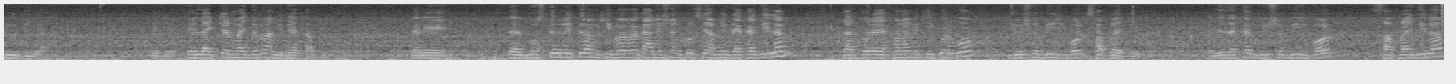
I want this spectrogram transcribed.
টু দিয়া। এই যে, এই লাইটটার মাধ্যমে আমি দেখাবো। তাহলে বুঝতে নিতে আমি কীভাবে কানেকশন করছি আমি দেখাই দিলাম। তারপরে এখন আমি কি করব? দুশো বিশ ভোল্ট সাপ্লাই দিব। এই যে দেখেন দুশো বিশ ভোল্ট সাপ্লাই দিলাম।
